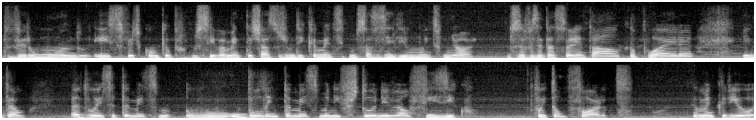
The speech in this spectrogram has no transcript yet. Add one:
de, ver o mundo e isso fez com que eu progressivamente deixasse os medicamentos e começasse a sentir muito melhor. Comecei a fazer dança oriental, capoeira, então a doença também, se, o, o bullying também se manifestou a nível físico. Foi tão forte que também criou,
